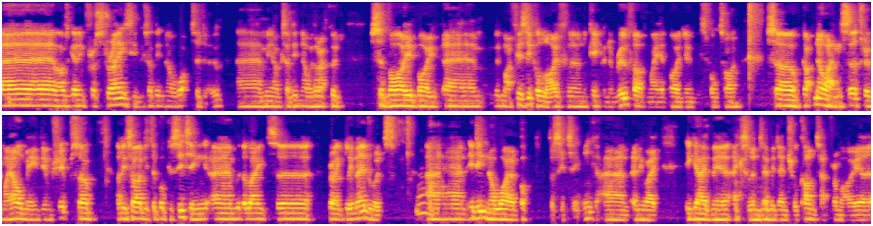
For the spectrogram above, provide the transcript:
uh, I was getting frustrated because I didn't know what to do. Um, you know, because I didn't know whether I could survive by um, with my physical life and keeping a roof over my head by doing this full time. So got no answer through my own mediumship. So I decided to book a sitting um, with the late uh, Great Glyn Edwards, mm. and he didn't know why I booked the sitting. And anyway, he gave me an excellent evidential contact from my uh,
